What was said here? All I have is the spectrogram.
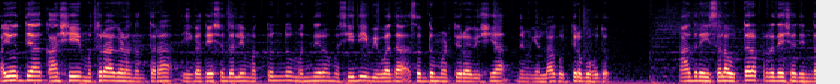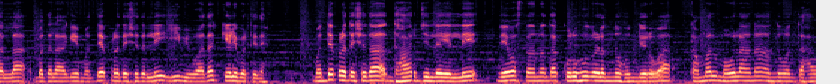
ಅಯೋಧ್ಯ, ಕಾಶಿ, ಮಥುರಾಗಳ ನಂತರ ಈಗ ದೇಶದಲ್ಲಿ ಮತ್ತೊಂದು ಮಂದಿರ ಮಸೀದಿ ವಿವಾದ ಸದ್ದು ಮಾಡ್ತಿರೋ ವಿಷಯ ನಿಮಗೆಲ್ಲ ಗೊತ್ತಿರಬಹುದು. ಆದರೆ ಈ ಸಲ ಉತ್ತರ ಪ್ರದೇಶದಿಂದಲ್ಲ, ಬದಲಾಗಿ ಮಧ್ಯಪ್ರದೇಶದಲ್ಲಿ ಈ ವಿವಾದ ಕೇಳಿಬರ್ತಿದೆ. ಮಧ್ಯಪ್ರದೇಶದ ಧಾರ್ ಜಿಲ್ಲೆಯಲ್ಲಿ ದೇವಸ್ಥಾನದ ಕುರುಹುಗಳನ್ನು ಹೊಂದಿರುವ ಕಮಲ್ ಮೌಲಾನಾ ಅನ್ನುವಂತಹ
